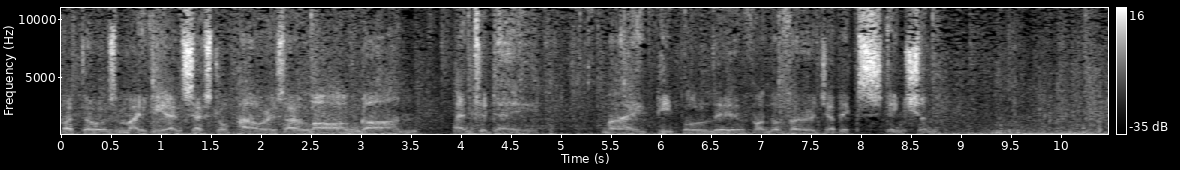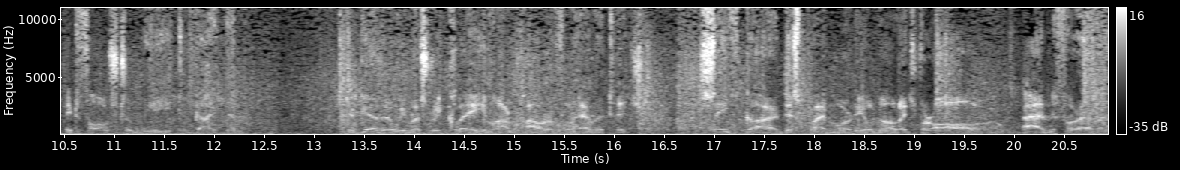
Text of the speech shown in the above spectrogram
But those mighty ancestral powers are long gone, and today My people live on the verge of extinction. It falls to me to guide them. Together we must reclaim our powerful heritage. Safeguard this primordial knowledge for all and forever.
